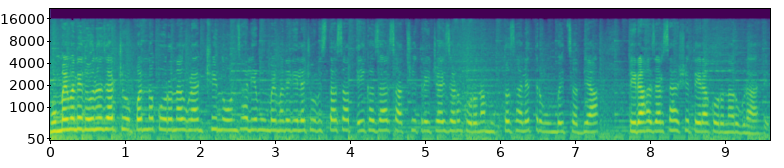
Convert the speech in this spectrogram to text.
मुंबईमध्ये दोन हजार चोपन्न कोरोना रुग्णांची नोंद झाली आहे. मुंबईमध्ये गेल्या चोवीस तासात एक हजार सातशे त्रेचाळीस जण कोरोना मुक्त झालेत तर मुंबईत सध्या तेरा हजार सहाशे तेरा कोरोना रुग्ण आहेत.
